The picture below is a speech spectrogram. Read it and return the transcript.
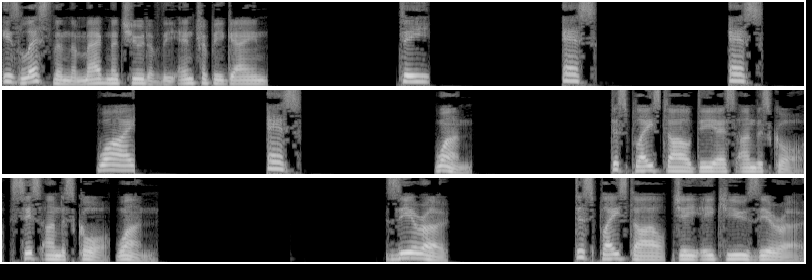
is less than the magnitude of the entropy gain d S S Y S one. Display style ds underscore sys underscore one. Zero. Display style geq zero.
